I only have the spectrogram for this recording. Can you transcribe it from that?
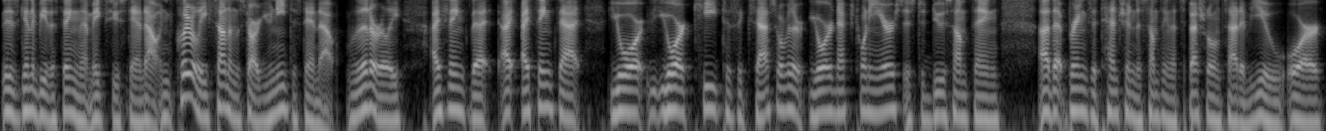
is going to be the thing that makes you stand out. And clearly, Sun and the Star, you need to stand out. Literally, I think that I, I think that your your key to success over the, your next 20 years is to do something uh, that brings attention to something that's special inside of you or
